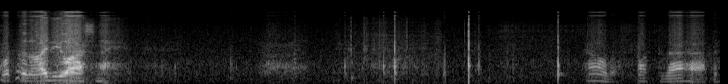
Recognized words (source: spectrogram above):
What did I do last night? How the fuck did that happen?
